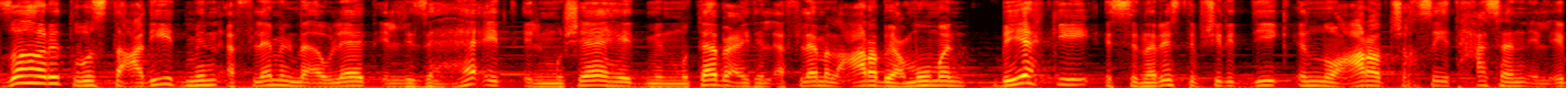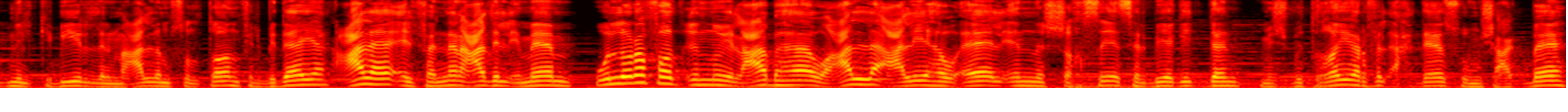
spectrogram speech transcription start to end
ظهرت وسط عديد من أفلام المقاولات اللي زهقت المشاهد من متابعة الأفلام العربي عموما. بيحكي السيناريست بشير الديك إنه عرض شخصية حسن الابن الكبير للمعلم سلطان في البداية على الفنان عادل إمام واللي رفض إنه يلعبها وعلق عليها وقال إن الشخصية سلبية جدا مش بتغير في الأحداث ومش عاجباه.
